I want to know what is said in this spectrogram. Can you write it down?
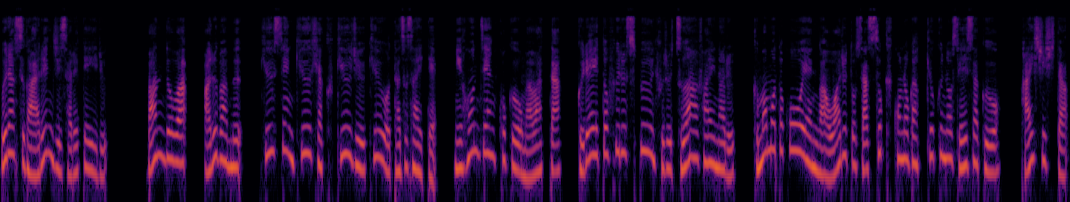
ブラスがアレンジされている。バンドはアルバム9999を携えて日本全国を回った Grateful Spoonful ツアーファイナル熊本公演が終わると早速この楽曲の制作を開始した。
